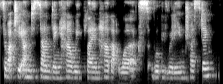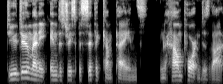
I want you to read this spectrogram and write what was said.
So, actually, understanding how we play and how that works will be really interesting. Do you do many industry specific campaigns? And how important is that?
